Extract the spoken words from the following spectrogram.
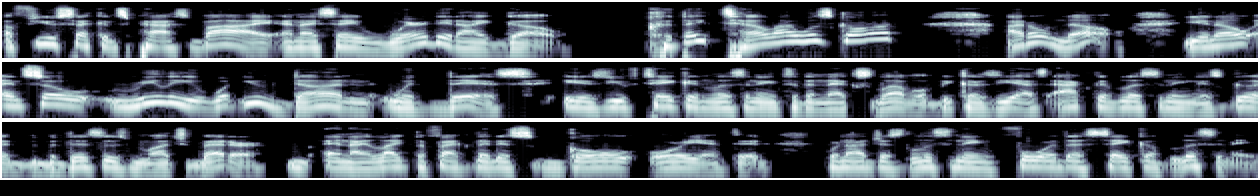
a few seconds pass by and I say, where did I go? Could they tell I was gone? I don't know, you know? And so really what you've done with this is you've taken listening to the next level because yes, active listening is good, but this is much better. And I like the fact that it's goal oriented. We're not just listening for the sake of listening.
